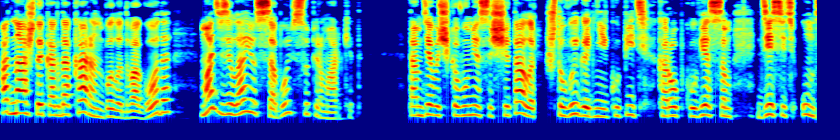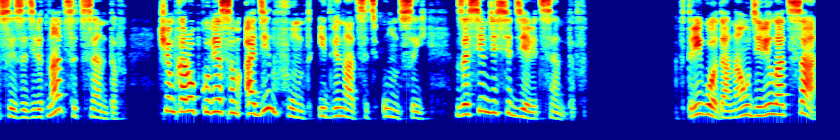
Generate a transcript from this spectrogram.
Однажды, когда Карен было два года, мать взяла ее с собой в супермаркет. Там девочка в уме сосчитала, что выгоднее купить коробку весом 10 унций за 19 центов, чем коробку весом 1 фунт и 12 унций за 79 центов. В три года она удивила отца,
